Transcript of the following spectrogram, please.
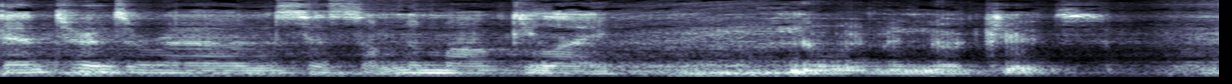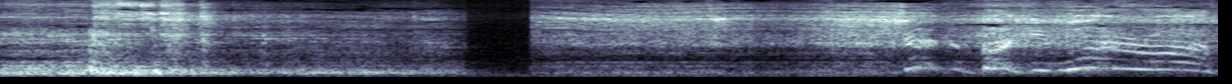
Then turns around, and says something to Malky like, No women, no kids. Shut the fucking water off!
